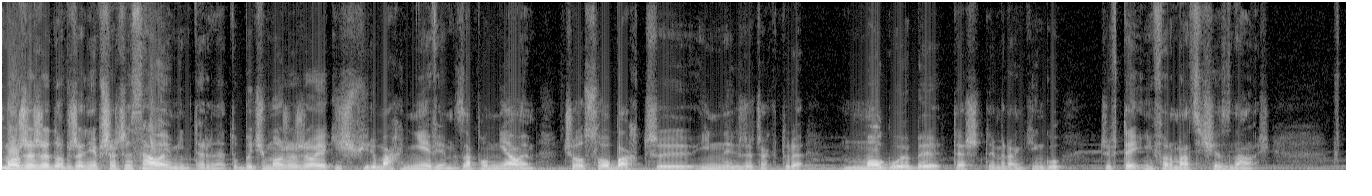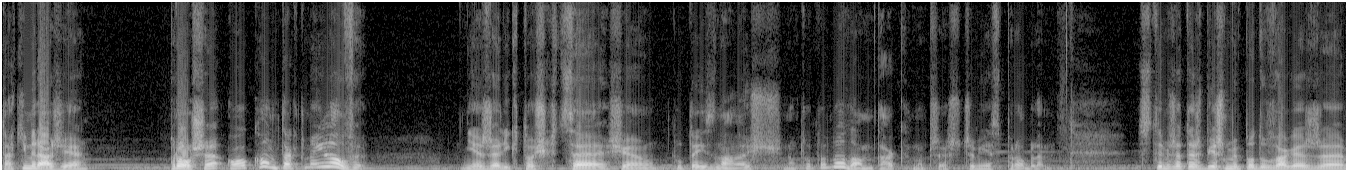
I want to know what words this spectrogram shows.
może, że dobrze nie przeczesałem internetu, być może, że o jakichś firmach nie wiem, zapomniałem, czy osobach, czy innych rzeczach, które mogłyby też w tym rankingu, czy w tej informacji się znaleźć. W takim razie proszę o kontakt mailowy. Jeżeli ktoś chce się tutaj znaleźć, no to to dodam, tak? No przecież czym jest problem? Z tym, że też bierzmy pod uwagę, że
